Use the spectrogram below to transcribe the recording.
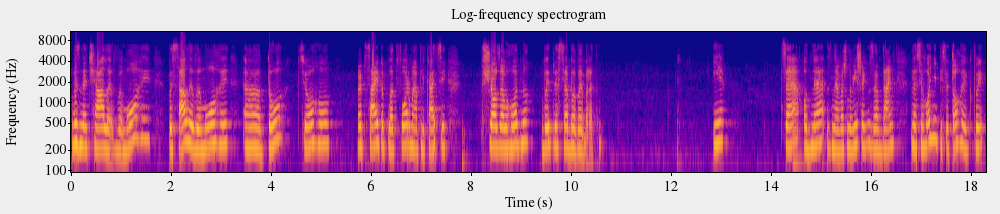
визначали вимоги, писали вимоги е, до цього вебсайту, платформи, аплікації, що завгодно ви для себе виберете. І це одне з найважливіших завдань на сьогодні, після того, як ви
